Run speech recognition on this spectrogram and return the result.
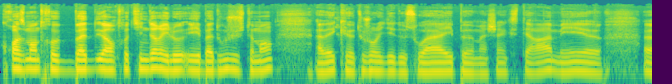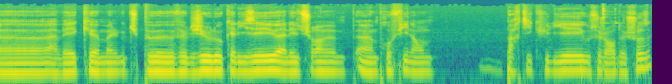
croisement entre, Bad- entre Tinder et, Badoo, justement, avec toujours l'idée de swipe, machin, etc. Mais avec, tu peux géolocaliser, aller sur un, un profil en particulier ou ce genre de choses.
